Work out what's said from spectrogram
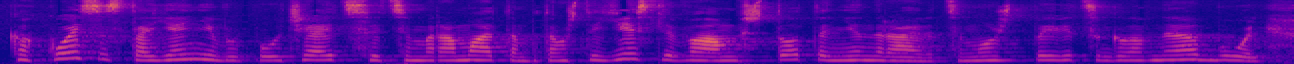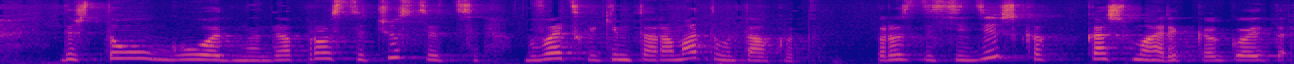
какое состояние вы получаете с этим ароматом потому что если вам что-то не нравится может появиться головная боль да что угодно да просто чувствуется бывает с каким-то ароматом вот так вот просто сидишь как кошмарик какой-то.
